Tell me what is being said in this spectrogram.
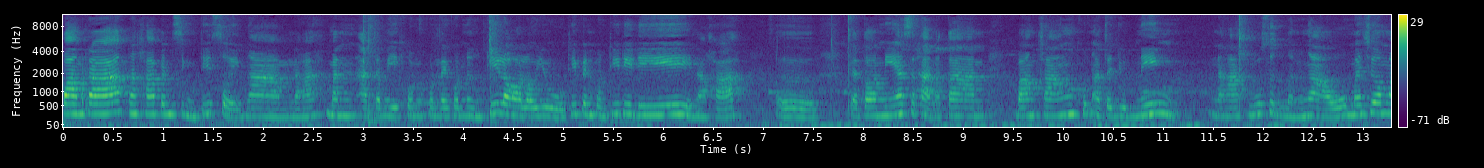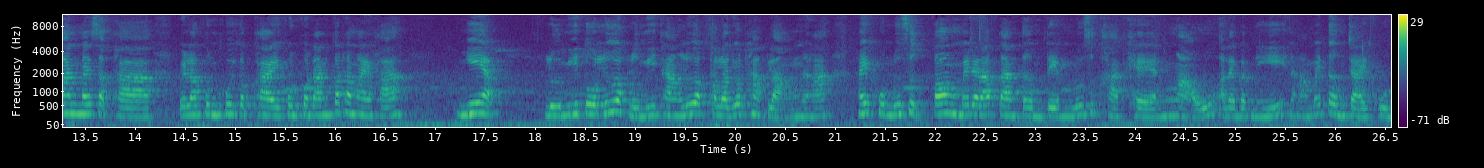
ความรักนะคะเป็นสิ่งที่สวยงามนะคะ มันอาจจะมีคนคนใดคนหนึ่งที่รอเราอยู่ที่เป็นคนที่ดี ๆนะคะ เออแต่ตอนนี้สถานการณ์บางครั้งคุณอาจจะหยุดนิ่งนะคะรู้สึกเหมือนเหงา ไม่เชื่อมั่นไม่ศรัทธา เวลาคุณคุยกับใคร คนคนนั้นก็ทำไมคะเงียบหรือมีตัวเลือกหรือมีทางเลือกทรยศหักหลังนะคะ ให้คุณรู้สึกต้องไม่ได้รับการเติมเต็ม รู้สึกขาดแคลนเหงาอะไรแบบนี้นะคะ ไม่เติมใจคุณ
